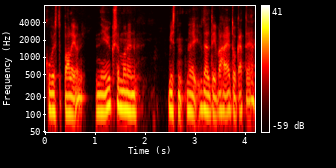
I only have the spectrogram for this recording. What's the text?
kuvista paljon, niin yksi semmoinen, mistä me juteltiin vähän etukäteen,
